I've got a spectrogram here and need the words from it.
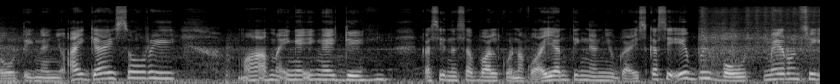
O, tingnan nyo. Ay guys, sorry. Ma maingay-ingay din. Kasi nasa balcon ako. Ayan, tingnan nyo guys. Kasi every boat, meron si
